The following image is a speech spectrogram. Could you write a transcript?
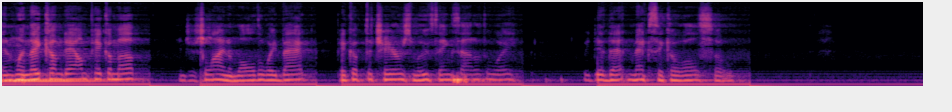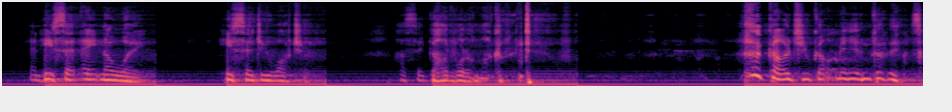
and when they come down, pick them up and just line them all the way back, pick up the chairs, move things out of the way. We did that in Mexico also. And he said, Ain't no way. He said, You watch her. I said, God, what am I going to do? God, you got me into this.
